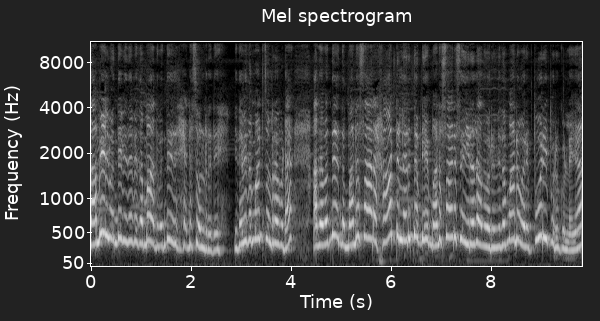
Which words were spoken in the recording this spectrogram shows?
சமையல் வந்து விதவிதமாக அது வந்து என்ன சொல்கிறது விதவிதமானு சொல்கிற விட அதை வந்து அந்த மனசார ஹார்ட்டிலேருந்து அப்படியே மனசார செய்கிறது அது ஒரு விதமான ஒரு பூரிப்பு இருக்கும் இல்லையா?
